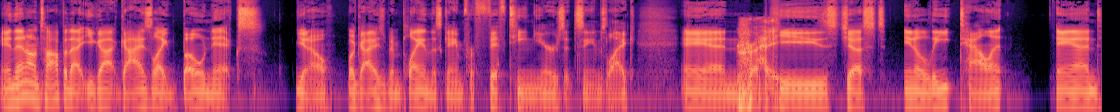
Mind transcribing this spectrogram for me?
And then on top of that, you got guys like Bo Nix, you know, a guy who's been playing this game for 15 years, it seems like. And right. he's just an elite talent. And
